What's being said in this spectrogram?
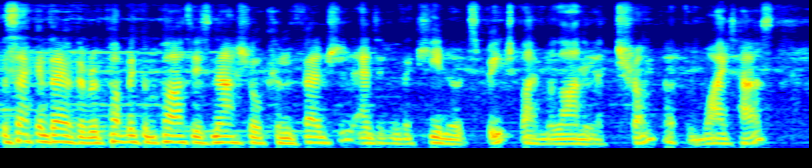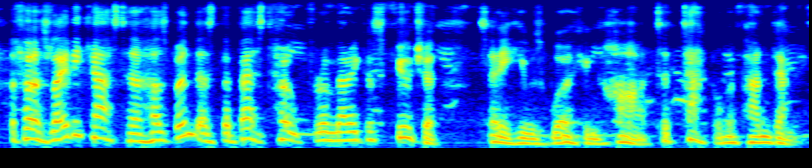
The second day of the Republican Party's national convention ended with a keynote speech by Melania Trump at the White House. The First Lady cast her husband as the best hope for America's future, saying he was working hard to tackle the pandemic.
